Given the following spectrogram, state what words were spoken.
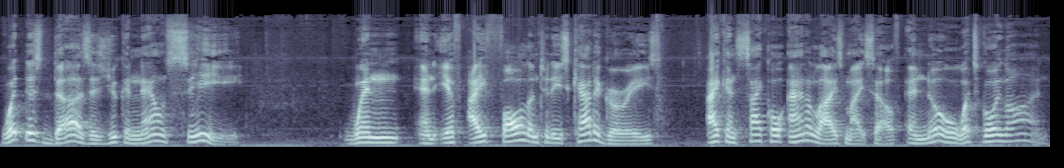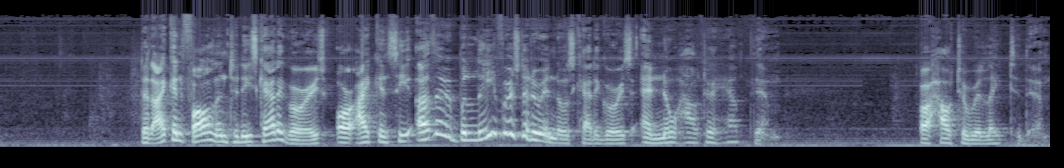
what this does is you can now see when and if I fall into these categories, I can psychoanalyze myself and know what's going on. That I can fall into these categories, or I can see other believers that are in those categories and know how to help them or how to relate to them.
